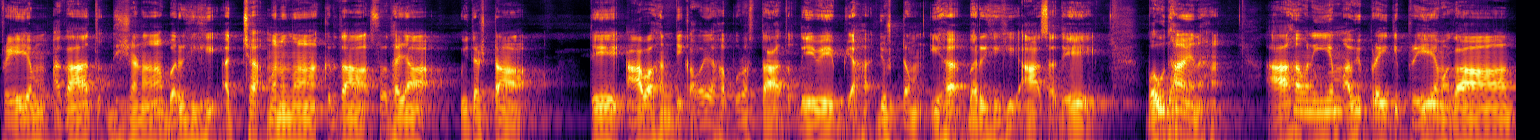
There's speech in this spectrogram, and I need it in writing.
ಪ್ರೇಯಂ ಅಗಾತ್ ಧಿಷಣ ಬರ್ಹಿ ಅಚ್ಚ ಮನುನಾ ಕೃತ ಸ್ವಧಯ ವಿತಷ್ಟ, ತೇ ಆವಹಂತಿ ಕವಯ ಪುರಸ್ತಾತ್, ದೇವೇಭ್ಯ ಜುಷ್ಟಂ ಇಹ ಬರ್ಹಿ ಆಸದೆ. ಬೌಧಾಯನ, ಆಹವನೀಯಂ ಅಭಿಪ್ರೈತಿ ಪ್ರೇಯಮಗಾತ್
